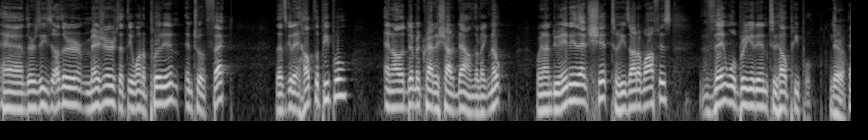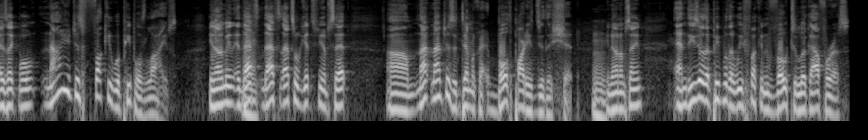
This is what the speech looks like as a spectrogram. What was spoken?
and there's these other measures that they want to put in into effect that's going to help the people, and all the Democrats shot it down. They're like, nope, we're not do any of that shit till he's out of office. Then we'll bring it in to help people. Yeah. It's like, well, now you're just fucking with people's lives. You know what I mean? And that's that's that's what gets me upset. Um, not not just a Democrat. Both parties do this shit. You know what I'm saying? And these are the people that we fucking vote to look out for us.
